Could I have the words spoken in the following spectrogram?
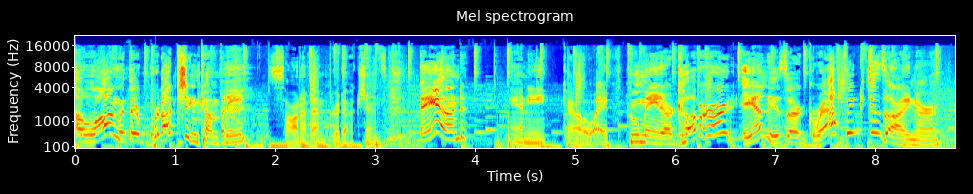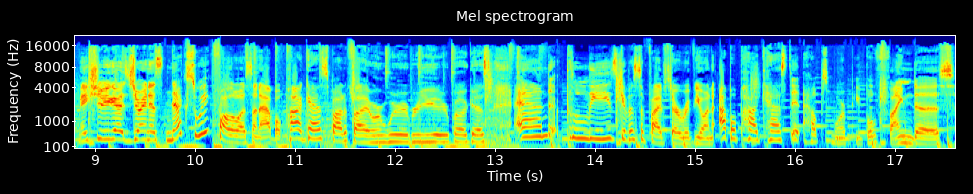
along with their production company, Son of M Productions, and Annie Calloway, who made our cover art and is our graphic designer. Make sure you guys join us next week. Follow us on Apple Podcasts, Spotify, or wherever you get your podcasts. And please give us a five star review on Apple Podcast. It helps more people find us.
